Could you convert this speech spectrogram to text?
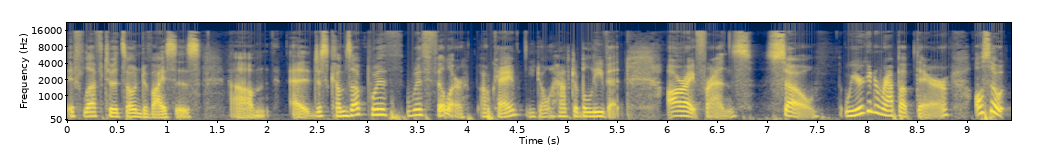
if left to its own devices, um, it just comes up with, with filler. Okay. You don't have to believe it. All right, friends. So we are going to wrap up there. Also,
